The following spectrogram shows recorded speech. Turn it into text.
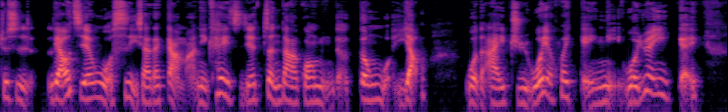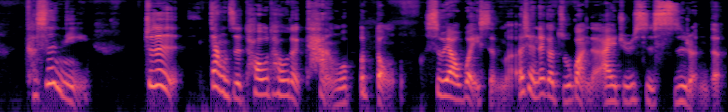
就是了解我私底下在干嘛，你可以直接正大光明的跟我要。我的 IG 我也会给你，我愿意给。可是你就是这样子偷偷的看，我不懂是不是要为什么？而且那个主管的 IG 是私人的，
